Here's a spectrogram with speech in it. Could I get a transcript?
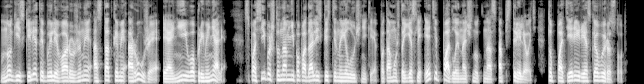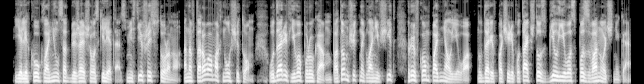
Многие скелеты были вооружены остатками оружия, и они его применяли. Спасибо, что нам не попадались костяные лучники, потому что если эти падлы начнут нас обстреливать, то потери резко вырастут. Я легко уклонился от ближайшего скелета, сместившись в сторону, а на второго махнул щитом, ударив его по рукам, потом, чуть наклонив щит, рывком поднял его, ударив по черепу так, что сбил его с позвоночника.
